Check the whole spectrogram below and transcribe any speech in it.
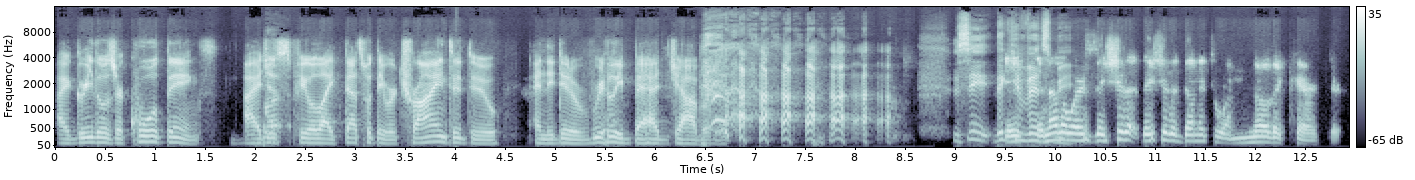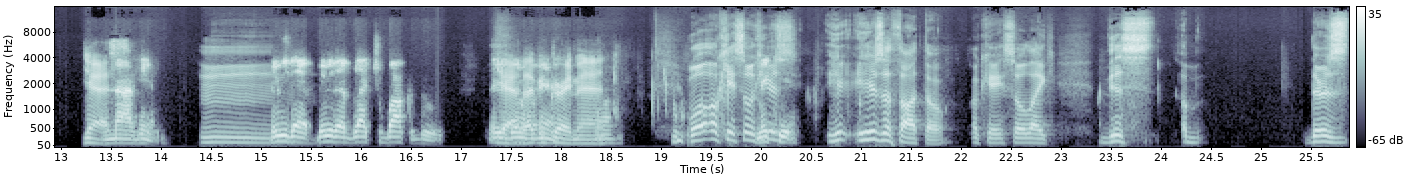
I agree those are cool things. I But- just feel like that's what they were trying to do, and they did a really bad job of it. you see, they In- convinced in other me. words, they should have they should have done it to another character, Yes. not him. Mm, Maybe that maybe that black Chewbacca dude. They Yeah, that'd be him. great, man. well, okay. So here's here, here's a thought though. Okay, so like this, um, there's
